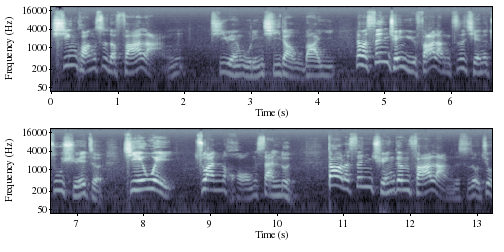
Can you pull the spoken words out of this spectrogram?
新皇室的法朗，西元五零七到五八一。那么僧权与法朗之前的诸学者，皆为专弘三论。到了僧权跟法朗的时候，就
